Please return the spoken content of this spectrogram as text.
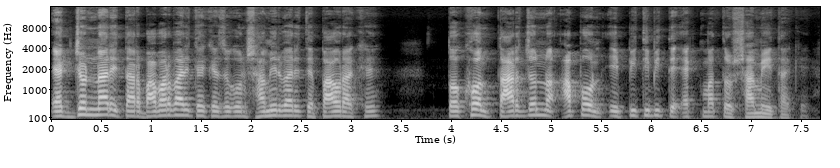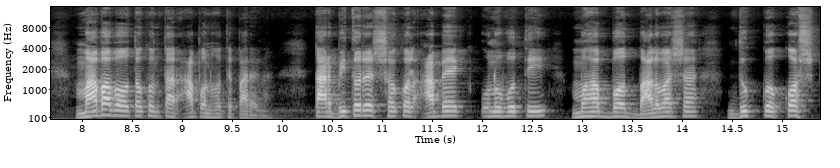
একজন নারী তার বাবার বাড়ি থেকে যখন স্বামীর বাড়িতে পাও রাখে, তখন তার জন্য আপন এই পৃথিবীতে একমাত্র স্বামীই থাকে। মা বাবাও তখন তার আপন হতে পারে না। তার ভিতরের সকল আবেগ, অনুভূতি, মহাব্বত, ভালোবাসা, দুঃখ, কষ্ট,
